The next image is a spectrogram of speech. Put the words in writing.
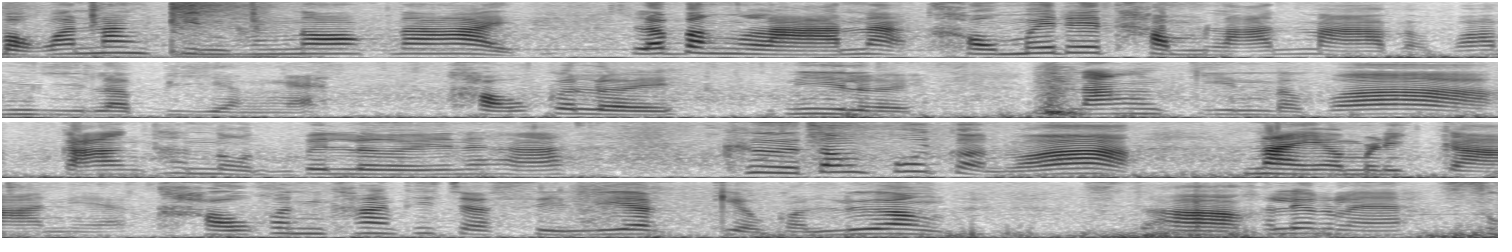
บอกว่านั่งกินข้างนอกได้ แล้วบางร้านอะเขาไม่ได้ทำร้านมาแบบว่ามีระเบียงไงเขาก็เลยนี่เลย นั่งกินแบบว่ากลางถนนไปเลยนะคะ คือต้องพูดก่อนว่าในอเมริกาเนี่ยเขาค่อนข้างที่จะซีเรียสเกี่ยวกับเรื่องเอเขาเรียกอะไรนะสุ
